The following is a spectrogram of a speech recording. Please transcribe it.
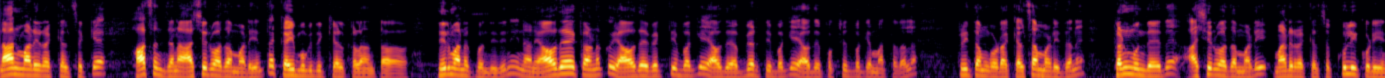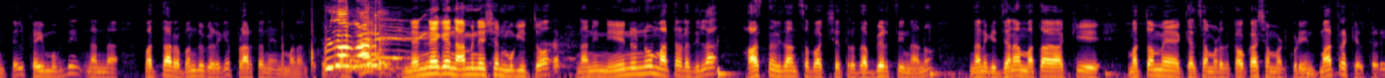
ನಾನು ಮಾಡಿರೋ ಕೆಲಸಕ್ಕೆ ಹಾಸನ ಜನ ಆಶೀರ್ವಾದ ಮಾಡಿ ಅಂತ ಕೈ ಮುಗಿದು ಕೇಳ್ಕೊಳ್ಳೋ ಅಂತ ತೀರ್ಮಾನಕ್ಕೆ ಬಂದಿದ್ದೀನಿ. ನಾನು ಯಾವುದೇ ಕಾರಣಕ್ಕೂ ಯಾವುದೇ ವ್ಯಕ್ತಿ ಬಗ್ಗೆ ಯಾವುದೇ ಅಭ್ಯರ್ಥಿ ಬಗ್ಗೆ ಯಾವುದೇ ಪಕ್ಷದ ಬಗ್ಗೆ ಮಾತಾಡಲ್ಲ. ಪ್ರೀತಮ್ ಗೌಡ ಕೆಲಸ ಮಾಡಿದ್ದಾನೆ. ಕಣ್ಮುಂದೆ ಇದೆ. ಆಶೀರ್ವಾದ ಮಾಡಿ ಮಾಡಿರೋ ಕೆಲಸ ಕೂಲಿ ಕೊಡಿ ಅಂತೇಳಿ ಕೈ ಮುಗಿದು ನನ್ನ ಮತ್ತಾರ ಬಂಧುಗಳಿಗೆ ಪ್ರಾರ್ಥನೆಯನ್ನು ಮಾಡೋಂತ ನೆನ್ನೆಗೆ ನಾಮಿನೇಷನ್ ಮುಗೀತು. ನಾನು ಇನ್ನೇನನ್ನೂ ಮಾತಾಡೋದಿಲ್ಲ. ಹಾಸನ ವಿಧಾನಸಭಾ ಕ್ಷೇತ್ರದ ಅಭ್ಯರ್ಥಿ ನಾನು. ನನಗೆ ಜನ ಮತ ಹಾಕಿ ಮತ್ತೊಮ್ಮೆ ಕೆಲಸ ಮಾಡೋದಕ್ಕೆ ಅವಕಾಶ ಮಾಡಿಕೊಡಿ ಅಂತ ಮಾತ್ರ ಕೇಳ್ತಾರೆ.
